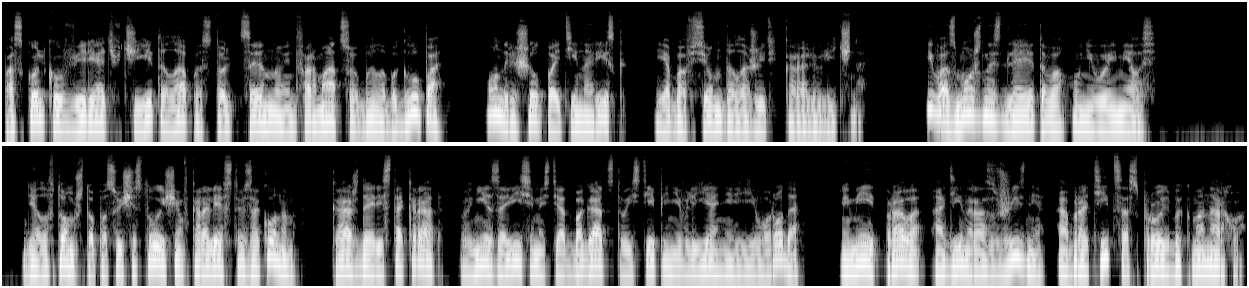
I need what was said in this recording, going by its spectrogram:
Поскольку вверять в чьи-то лапы столь ценную информацию было бы глупо, он решил пойти на риск и обо всем доложить королю лично. И возможность для этого у него имелась. Дело в том, что по существующим в королевстве законам Каждый аристократ, вне зависимости от богатства и степени влияния его рода, имеет право один раз в жизни обратиться с просьбой к монарху.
